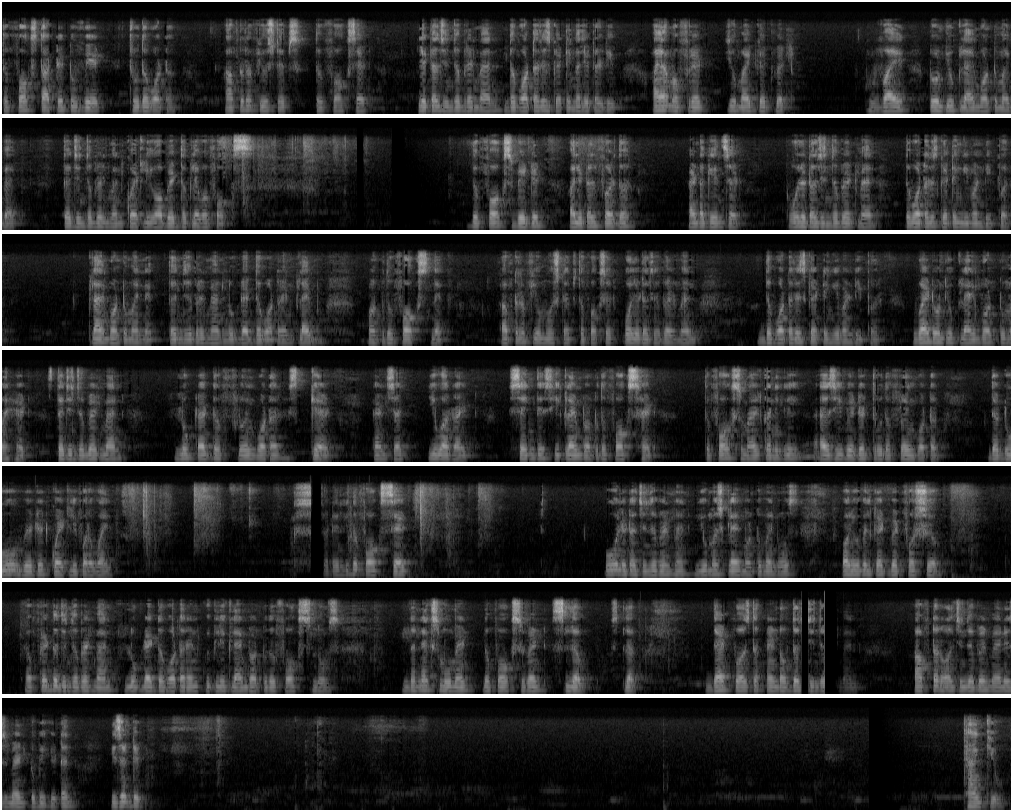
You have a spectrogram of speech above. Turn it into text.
The fox started to wade through the water. After a few steps, the fox said, Little gingerbread man, the water is getting a little deep. I am afraid you might get wet. Why don't you climb onto my back? The gingerbread man quietly obeyed the clever fox. The fox waded a little further and again said, Oh little gingerbread man, the water is getting even deeper. Climb onto my neck. The gingerbread man looked at the water and climbed onto the fox's neck. After a few more steps, the fox said, Oh little gingerbread man, the water is getting even deeper. Why don't you climb onto my head? The gingerbread man looked at the flowing water, scared, and said, You are right. Saying this, he climbed onto the fox's head. The fox smiled cunningly as he waded through the flowing water. The duo waited quietly for a while. Suddenly the fox said, Oh little gingerbread man, you must climb onto my nose or you will get wet for sure. Afraid the gingerbread man looked at the water and quickly climbed onto the fox's nose. The next moment the fox went slurp, slurp. That was the end of the gingerbread man. After all, gingerbread man is meant to be eaten, isn't it? Thank you.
